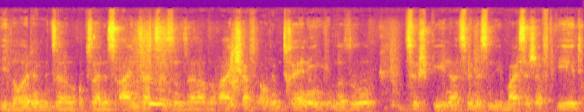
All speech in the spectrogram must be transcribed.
die Leute mit seinem, ob seines Einsatzes und seiner Bereitschaft auch im Training immer so zu spielen, als wenn es um die Meisterschaft geht,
